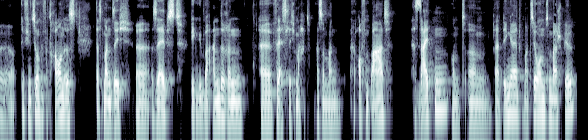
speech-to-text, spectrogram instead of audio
äh, Definition von Vertrauen ist, dass man sich äh, selbst gegenüber anderen äh, verlässlich macht. Also man äh, offenbart Seiten und ähm, äh, Dinge, Informationen zum Beispiel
